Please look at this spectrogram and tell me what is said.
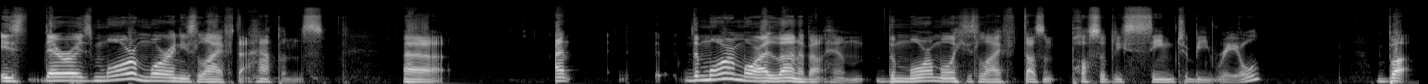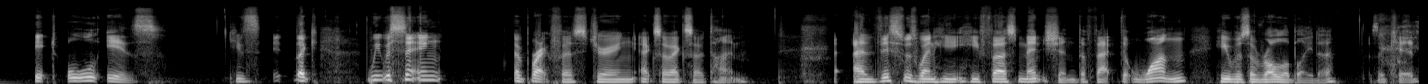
is there is more and more in his life that happens, uh, and the more and more I learn about him, the more and more his life doesn't possibly seem to be real, but it all is. He's like, we were sitting at breakfast during XOXO time and this was when he he first mentioned the fact that one he was a rollerblader as a kid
